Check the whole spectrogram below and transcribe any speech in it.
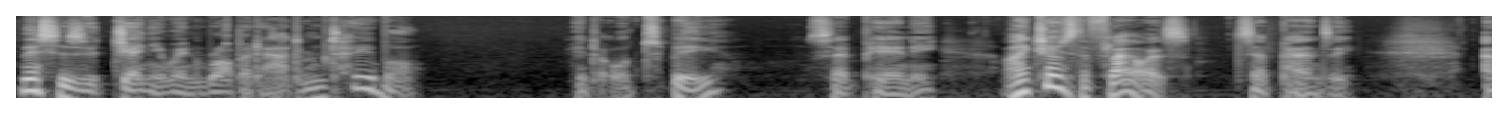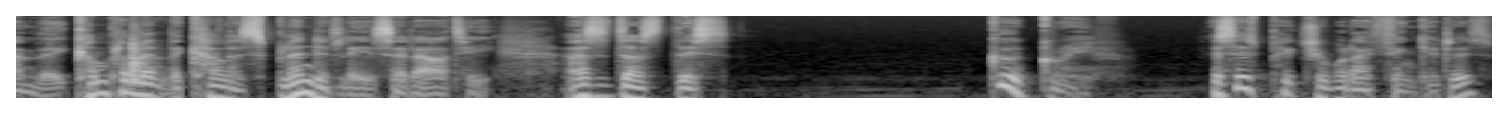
This is a genuine Robert Adam table. It ought to be, said Peony. I chose the flowers said Pansy. And they complement the colours splendidly, said Artie, as does this. Good grief. Is this picture what I think it is?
